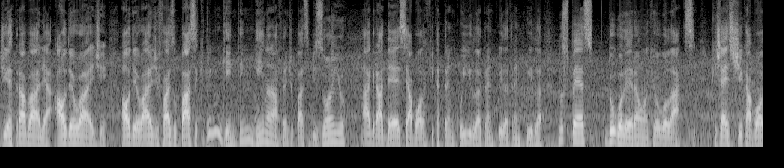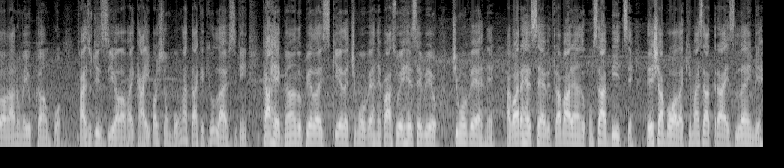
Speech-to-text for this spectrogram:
Dier trabalha, Alderweireld, Alderweireld faz o passe aqui para ninguém, não tem ninguém lá na frente, o passe bizonho, agradece, a bola fica tranquila, tranquila, tranquila, nos pés do goleirão aqui, o Golaxi, que já estica a bola lá no meio campo, faz o desvio, ela vai cair, pode ter um bom ataque aqui o Leipzig, hein? carregando pela esquerda, Timo Werner passou e recebeu, Timo Werner, agora recebe, trabalhando com Sabitzer, deixa a bola aqui mais atrás, Leimer,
